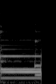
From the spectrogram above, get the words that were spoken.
you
